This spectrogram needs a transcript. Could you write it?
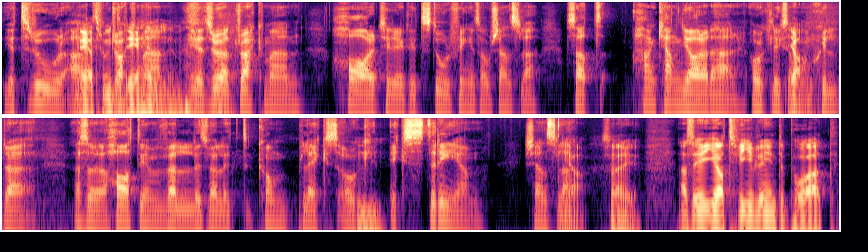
jag tror att Nej, jag tror inte det Druckmann, heller, men- Jag tror att Druckmann har tillräckligt stor fingertoppskänsla så att han kan göra det här och liksom Ja. skildra... Alltså, hat är en väldigt, väldigt komplex och Mm. extrem känsla. Ja, så är det ju. Alltså jag tvivlar inte på att,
